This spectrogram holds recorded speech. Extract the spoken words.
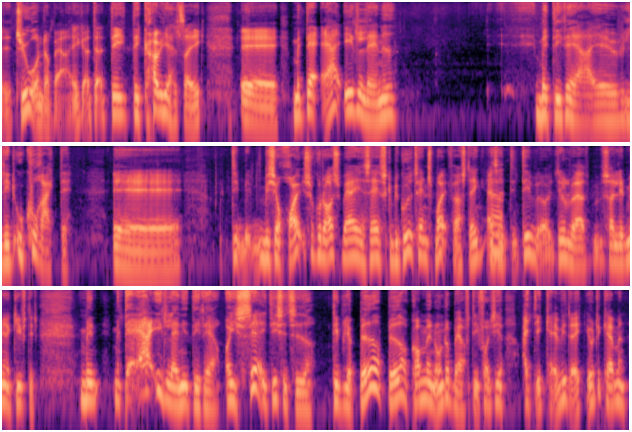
øh, 20 underbær, ikke? og det- det, det gør vi altså ikke. Øh, men der er et eller andet med det der øh, lidt ukorrekte. Øh, det, hvis jeg røg, så kunne det også være, at jeg sagde, skal vi gå ud og tage en smøg først? Ikke? Altså, Ja. det, det, det ville være så lidt mere giftigt. Men, men der er et eller andet i det der, og især i disse tider. Det bliver bedre og bedre at komme med en underbær, fordi folk siger, ej, det kan vi da ikke. Jo, det kan man.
